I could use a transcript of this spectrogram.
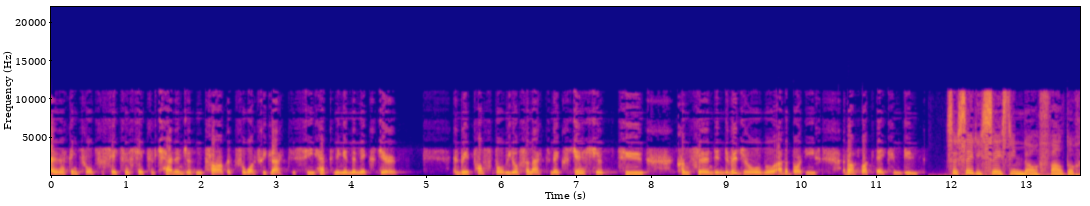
And I think to also set a set of challenges and targets for what we'd like to see happening in the next year. And where possible, we'd also like to make suggestions to concerned individuals or other bodies about what they can do. Sy sê die 16 dae veldtog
